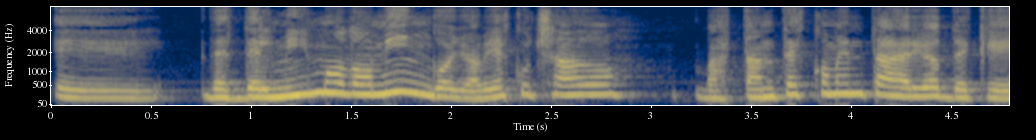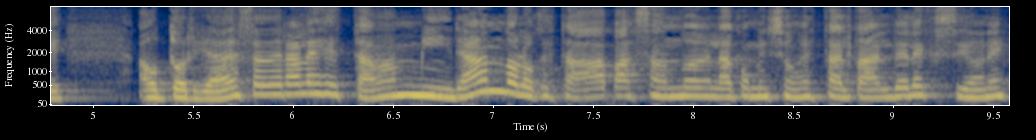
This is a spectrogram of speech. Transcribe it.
eh, desde el mismo domingo yo había escuchado bastantes comentarios de que autoridades federales estaban mirando lo que estaba pasando en la Comisión Estatal de Elecciones.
